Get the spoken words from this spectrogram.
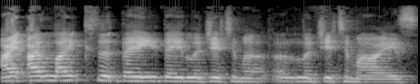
I, I like that they they legitima, legitimize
